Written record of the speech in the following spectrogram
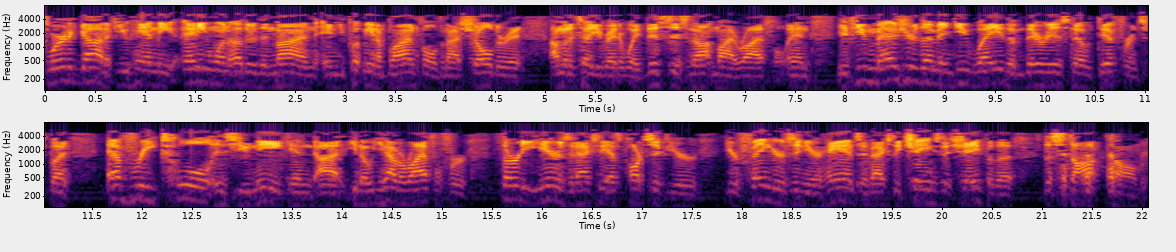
swear to God, if you hand me anyone other than mine and you put me in a blindfold and I shoulder it, I'm going to tell you right away, this is not my rifle. And if you measure them and you weigh them, there is no difference. But every tool is unique. And, uh, you know, you have a rifle for 30 years it actually has parts of your, your fingers and your hands have actually changed the shape of the, the stock comb.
